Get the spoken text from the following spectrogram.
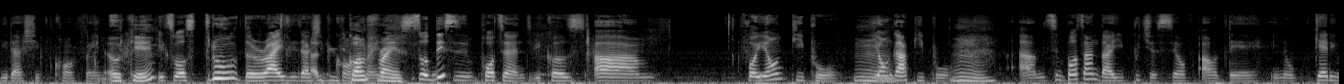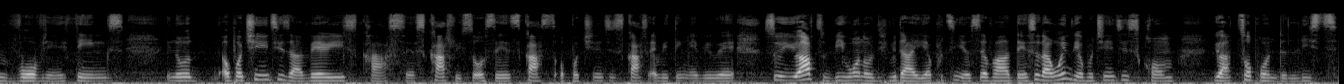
Leadership Conference. Okay, It was through the Rise Leadership Uh, Conference. conference. So this is important because um, for young people, Mm. younger people, Mm. um, it's important that you put yourself out there. You know, get involved in things. You know, opportunities are very scarce. There's scarce resources, scarce opportunities, scarce everything everywhere. So you have to be one of the people that you're putting yourself out there, so that when the opportunities come, you are top on the list.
